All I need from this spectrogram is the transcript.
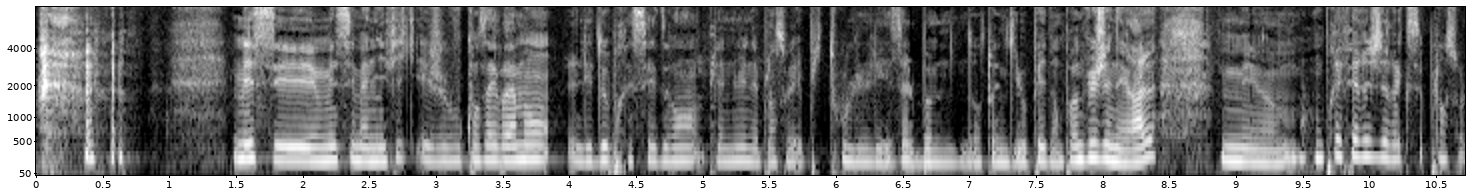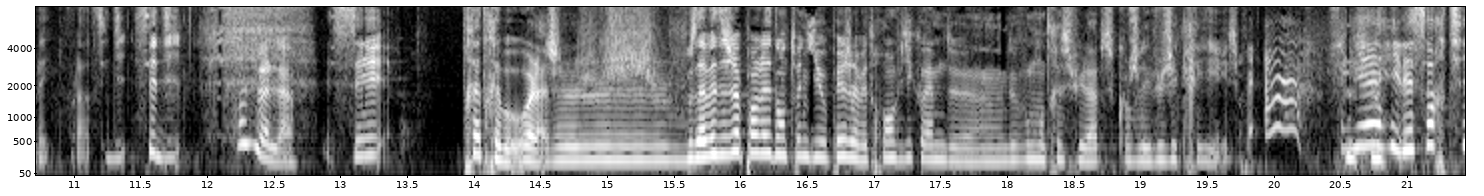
mais c'est mais c'est magnifique et je vous conseille vraiment les deux précédents, Pleine Lune et Plein Soleil, puis tous les albums d'Antoine Guillopé d'un point de vue général. Mais euh, mon préféré, je dirais que c'est Plein Soleil. Voilà, c'est dit, c'est dit. Oh là là. C'est très très beau. Voilà, je, je- je- vous avez déjà parlé d'Antoine Guillopé, j'avais trop envie quand même de, de vous montrer celui-là parce que quand je l'ai vu, j'ai crié. J'ai fait ah, ça y est, il est sorti.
